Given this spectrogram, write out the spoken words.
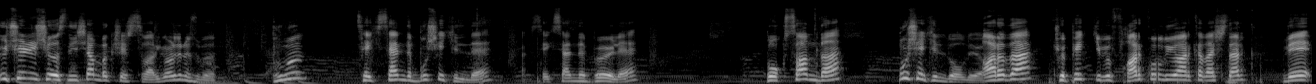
Üçüncü şahıs nişan bakış açısı var. Gördünüz mü? Bunun 80'de bu şekilde. Bak 80'de böyle. 90 da bu şekilde oluyor. Arada köpek gibi fark oluyor arkadaşlar. Ve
